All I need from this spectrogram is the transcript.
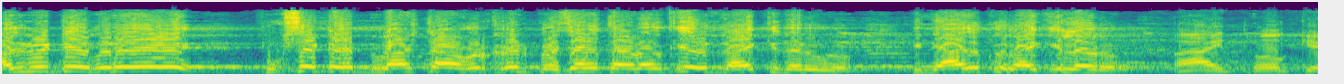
ಅದು ಬಿಟ್ಟು ಬರೀ ಪುಕ್ಸಟ್ಟೆ ಭಾಷಣ ಹೊಡ್ಕೊಂಡು ಪ್ರಚಾರ ತಗೊಳೋದಕ್ಕೆ ಲಾಯ್ಕಿದ್ದಾರೆ ಇವ್ರು. ಇನ್ಯಾವುದಕ್ಕೂ ಲಾಯ್ಕಿಲ್ಲ ಅವರು. ಆಯ್ತು ಓಕೆ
